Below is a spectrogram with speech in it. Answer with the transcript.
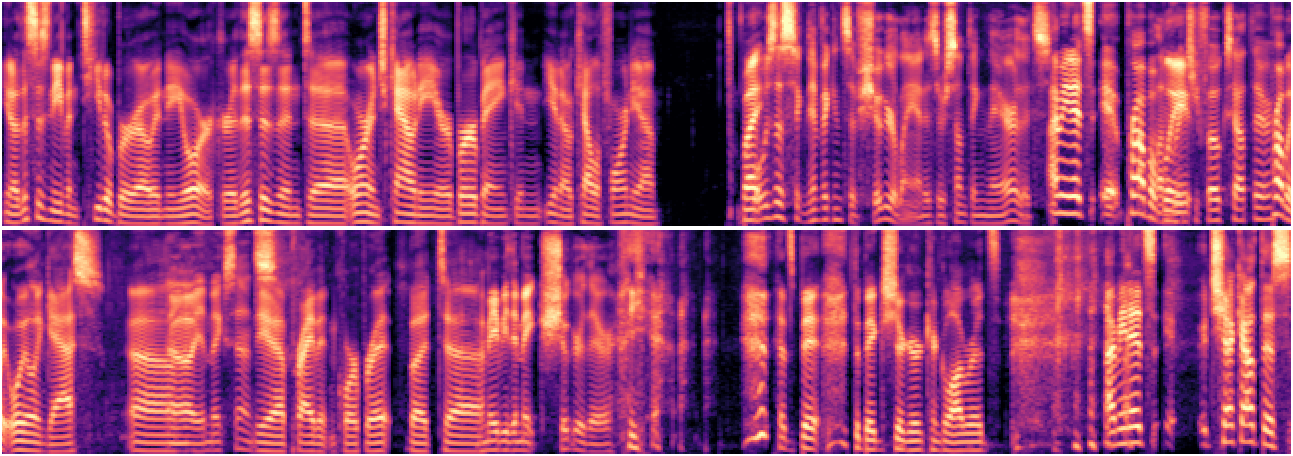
You know, this isn't even Teterboro in New York, or this isn't uh, Orange County or Burbank in you know California. But what was the significance of Sugar Land? Is there something there that's I mean, it's it a lot of probably folks out there? probably oil and gas. Um, Oh, it makes sense. yeah, private and corporate, but uh, maybe they make sugar there. yeah, that's bit the big sugar conglomerates. I mean, it's check out this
